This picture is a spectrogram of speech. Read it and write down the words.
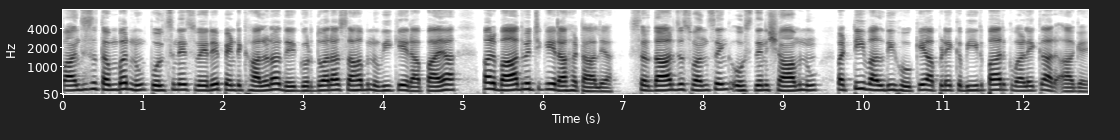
5 ਸਤੰਬਰ ਨੂੰ ਪੁਲਿਸ ਨੇ ਸਵੇਰੇ ਪਿੰਡ ਖਾਲੜਾ ਦੇ ਗੁਰਦੁਆਰਾ ਸਾਹਿਬ ਨੂੰ ਵੀ ਘੇਰਾ ਪਾਇਆ, ਪਰ ਬਾਅਦ ਵਿੱਚ ਘੇਰਾ ਹਟਾ ਲਿਆ। ਸਰਦਾਰ ਜਸਵੰਤ ਸਿੰਘ ਉਸ ਦਿਨ ਸ਼ਾਮ ਨੂੰ ਪੱਟੀ ਵੱਲ ਦੀ ਹੋ ਕੇ ਆਪਣੇ ਕਬੀਰ ਪਾਰਕ ਵਾਲੇ ਘਰ ਆ ਗਏ।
